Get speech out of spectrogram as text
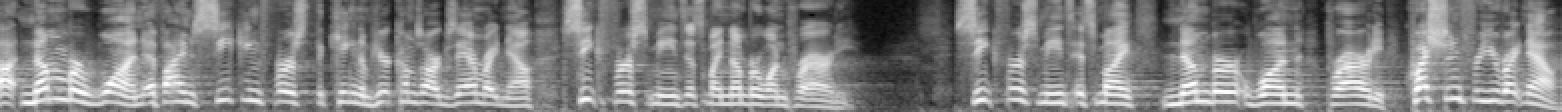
Uh, number one, if I'm seeking first the kingdom, here comes our exam right now. Seek first means it's my number one priority. Seek first means it's my number one priority. Question for you right now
